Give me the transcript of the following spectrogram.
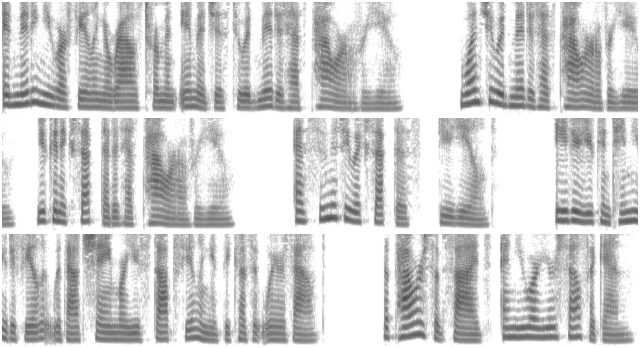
Admitting you are feeling aroused from an image is to admit it has power over you. Once you admit it has power over you, you can accept that it has power over you. As soon as you accept this, you yield. Either you continue to feel it without shame or you stop feeling it because it wears out. The power subsides and you are yourself again.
